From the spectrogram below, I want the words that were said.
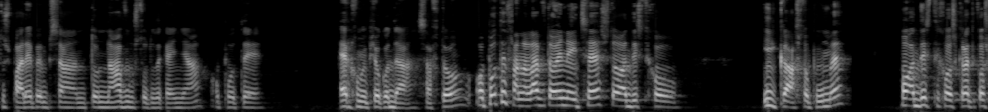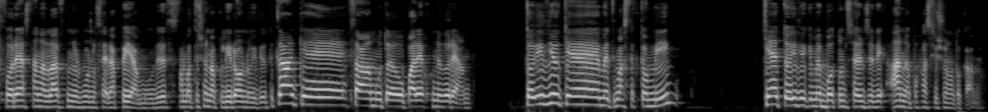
τους παρέπεμψαν τον Αύγουστο του 19, οπότε έρχομαι πιο κοντά σε αυτό. Οπότε θα αναλάβει το NHS, το αντίστοιχο ΙΚΑ, το πούμε, ο αντίστοιχος κρατικός φορέας θα αναλάβει την ορμονοθεραπεία μου. Δηλαδή θα σταματήσω να πληρώνω ιδιωτικά και θα μου το παρέχουν δωρεάν. Το ίδιο και με τη μαστεκτομή και το ίδιο και με bottom surgery, αν αποφασίσω να το κάνω.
